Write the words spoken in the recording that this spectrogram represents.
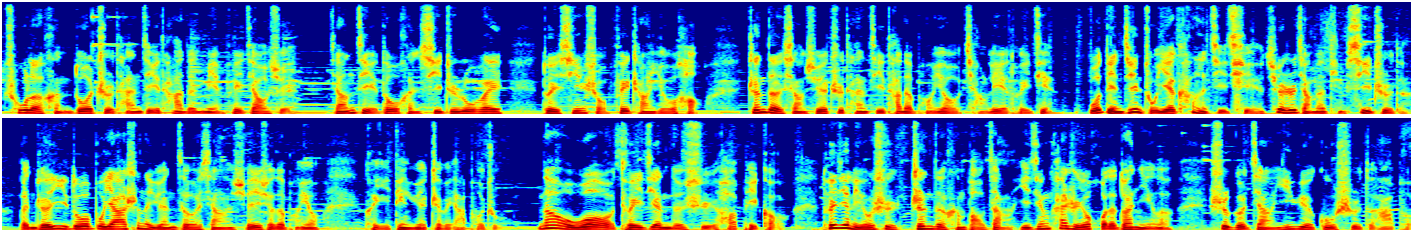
出了很多指弹吉他的免费教学，讲解都很细致入微，对新手非常友好。真的想学指弹吉他的朋友强烈推荐。我点进主页看了几期，确实讲的挺细致的。本着艺多不压身的原则，想学一学的朋友可以订阅这位阿婆主。那我推荐的是 Hopico，推荐理由是真的很宝藏，已经开始有火的端倪了，是个讲音乐故事的 UP。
